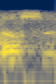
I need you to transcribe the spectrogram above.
Merci.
